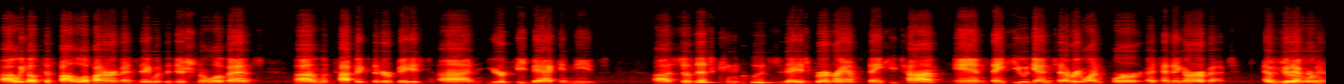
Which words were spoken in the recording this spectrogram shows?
Uh, we hope to follow up on our event today with additional events um, with topics that are based on your feedback and needs. Uh, so this concludes today's program. Thank you, Tom, and thank you again to everyone for attending our event. Have a good afternoon.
